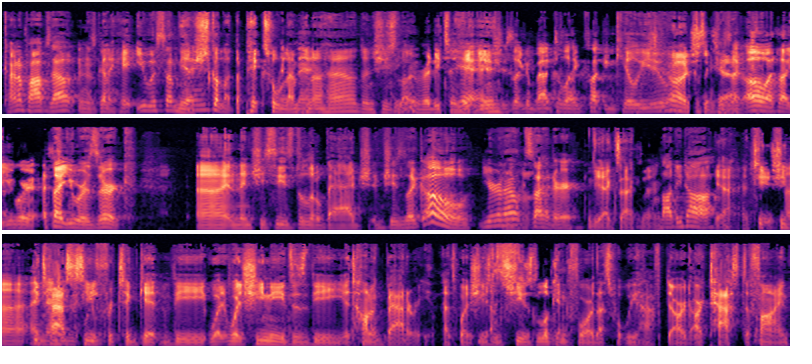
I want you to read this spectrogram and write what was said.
kind of pops out and is gonna hit you with something. Yeah, she's got like the pixel And lamp in her hand, and she's like ready to yeah, hit you. she's like about to like fucking kill you. Oh, just a And she's like, "Oh, I thought you were. I thought you were a Zurk." Uh, and then she sees the little badge, and she's like, "Oh, you're an Mhm. outsider." yeah, exactly. La di da. Yeah, and she she, Uh, she then tasks you for to get the what what she needs is the atomic battery. That's what she's Yes. she's looking for. That's what we have to our our task to find,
